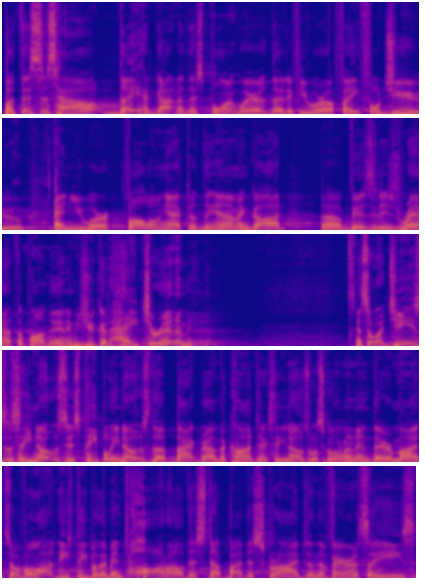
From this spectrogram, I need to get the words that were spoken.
But this is how they had gotten to this point where that if you were a faithful Jew and you were following after them and God uh, visited his wrath upon the enemies, you could hate your enemy. And so, what Jesus, he knows his people, he knows the background, the context, he knows what's going on in their mind. So, if a lot of these people have been taught all this stuff by the scribes and the Pharisees,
